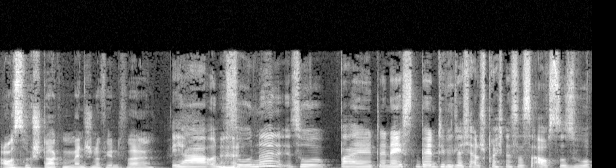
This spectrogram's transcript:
Ausdrucksstarken Menschen auf jeden Fall. ja, und so, ne, so bei der nächsten Band, die wir gleich ansprechen, ist das auch so, so,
